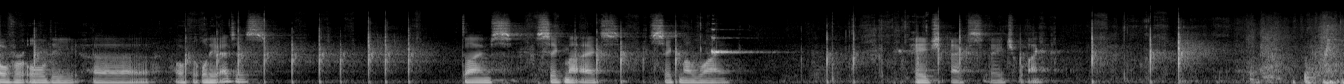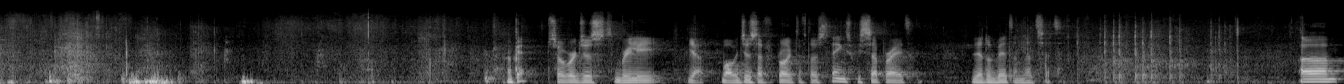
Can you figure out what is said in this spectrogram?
over all the uh, over all the edges times sigma x sigma y hx hy. Okay, so we're just really, yeah, well, we just have a product of those things. We separate little bit and that's it. Um,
